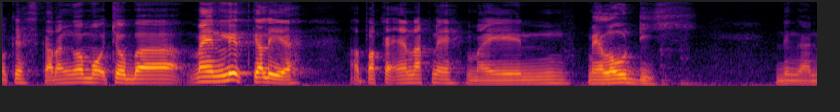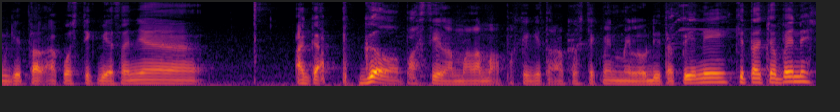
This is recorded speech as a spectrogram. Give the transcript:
Oke, sekarang gua mau coba main lead kali ya. Apakah enak nih main melodi dengan gitar akustik biasanya agak pegel pasti lama-lama pakai gitar akustik main melodi. Tapi ini kita cobain nih.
